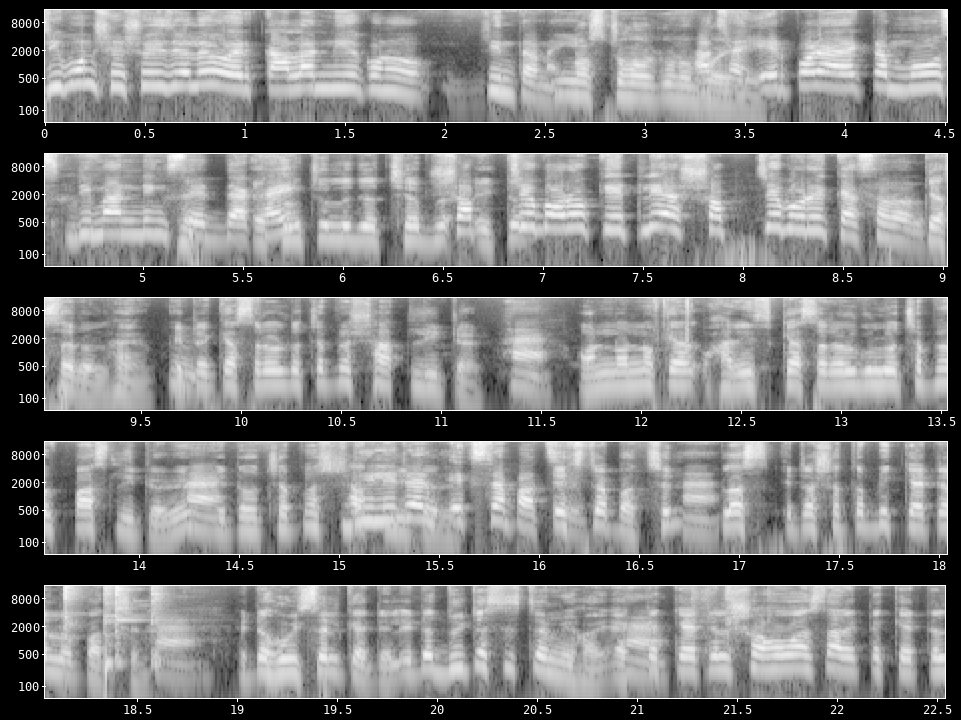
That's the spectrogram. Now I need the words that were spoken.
জীবন শেষ হয়ে গেলেও এর কালার নিয়ে কোনো চিন্তা নাই। নষ্ট হওয়ার কোনো ভয় আচ্ছা নেই। এরপরে আরেকটা মোস্ট ডিমান্ডিং সেট দেখাই। এখন চলে যাচ্ছে সবচেয়ে বড় কেটলি আর সবচেয়ে বড় ক্যাসারল ক্যাসারোল হ্যাঁ এটা ক্যাসারোল হচ্ছে আপনার সাত লিটার হ্যাঁ। অন্যান্য হারিস ক্যাসারোলগুলো হচ্ছে আপনার পাঁচ লিটারের হ্যাঁ। এটা হচ্ছে আপনার সাত দুই লিটার এক্সট্রা পাচ্ছে এক্সট্রা পাচ্ছেন। হ্যাঁ। প্লাস এটার সাথে আপনি ক্যাটেলও পাচ্ছেন। হ্যাঁ। এটা হুইসেল ক্যাটেল এটা দুইটা সিস্টেমই হয়। একটা ক্যাটেল সহ আছে আর একটা ক্যাটেল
